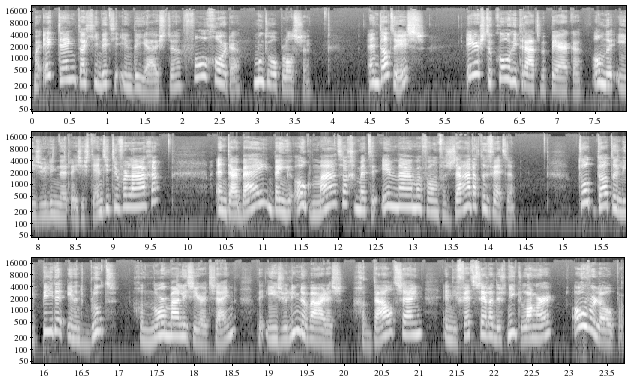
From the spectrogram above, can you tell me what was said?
maar ik denk dat je dit in de juiste volgorde moet oplossen. En dat is eerst de koolhydraten beperken om de insulineresistentie te verlagen. En daarbij ben je ook matig met de inname van verzadigde vetten totdat de lipiden in het bloed genormaliseerd zijn, de insulinewaardes gedaald zijn en die vetcellen dus niet langer overlopen.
